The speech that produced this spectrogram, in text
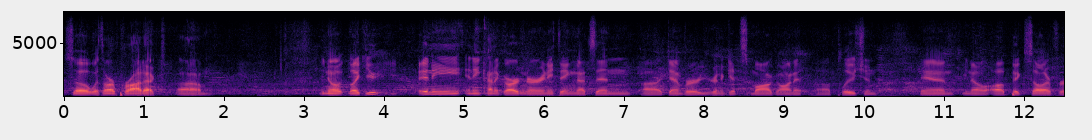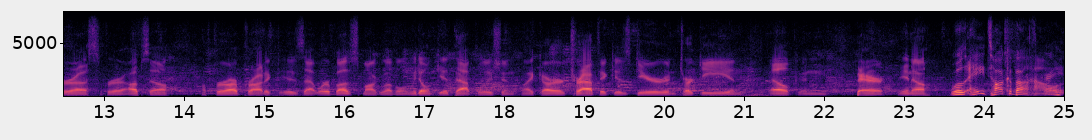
so with our product, um, you know, like you, any any kind of garden or anything that's in uh, Denver, you're going to get smog on it, uh, pollution, and you know, a big seller for us for our upsell for our product is that we're above smog level and we don't get that pollution. Like our traffic is deer and turkey and elk and bear, you know. Well, hey, talk about how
